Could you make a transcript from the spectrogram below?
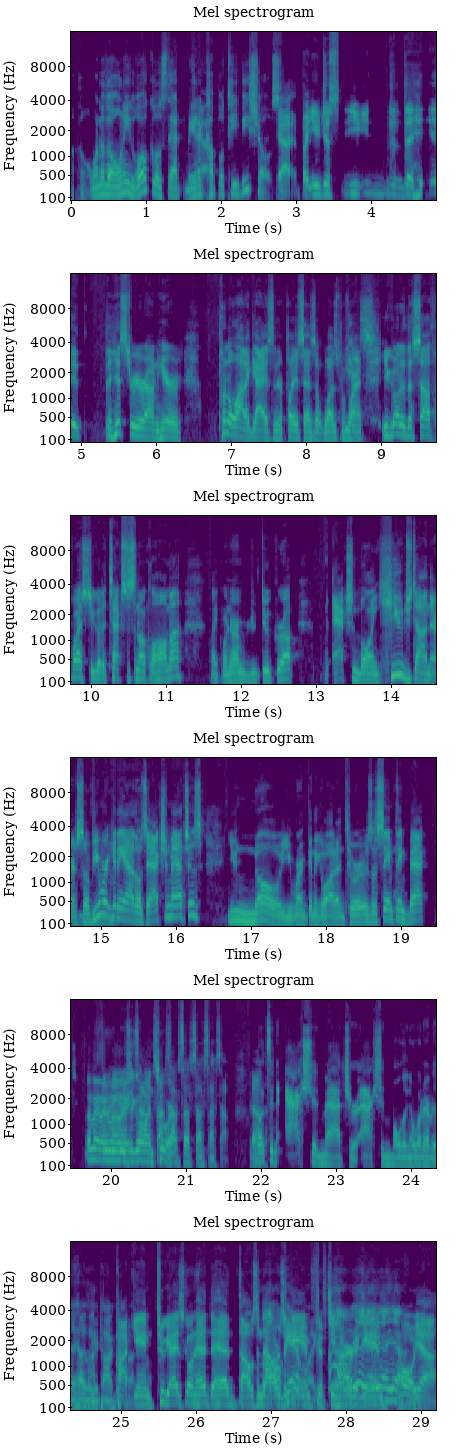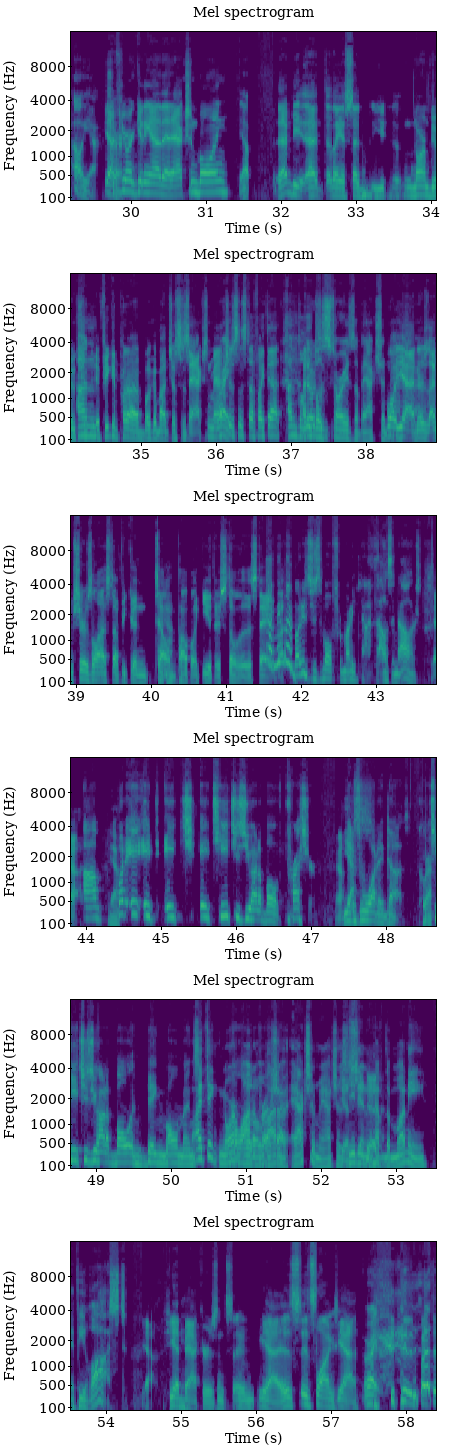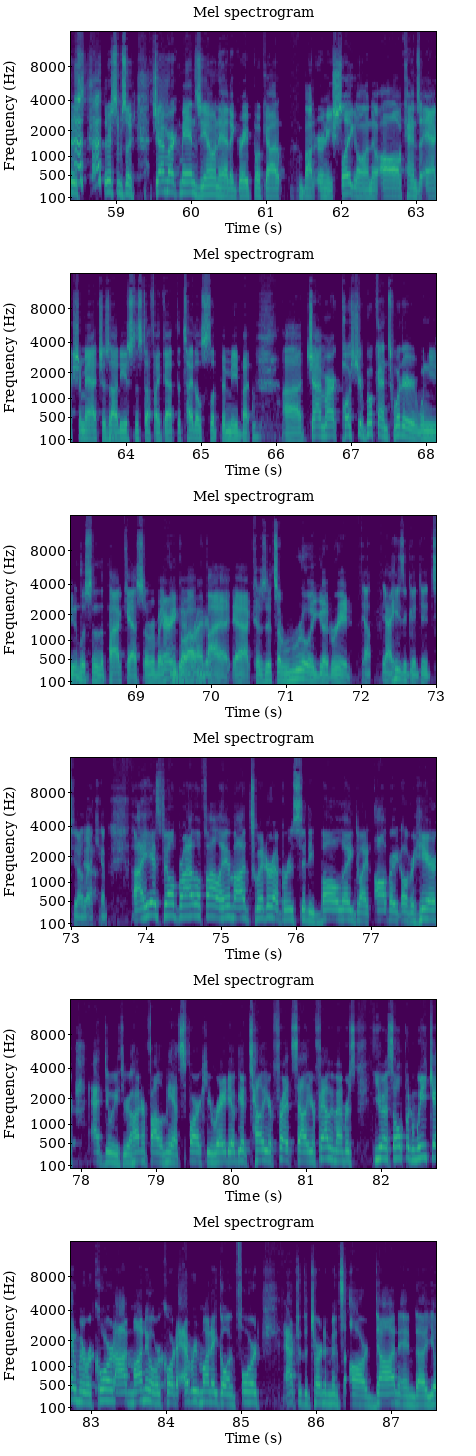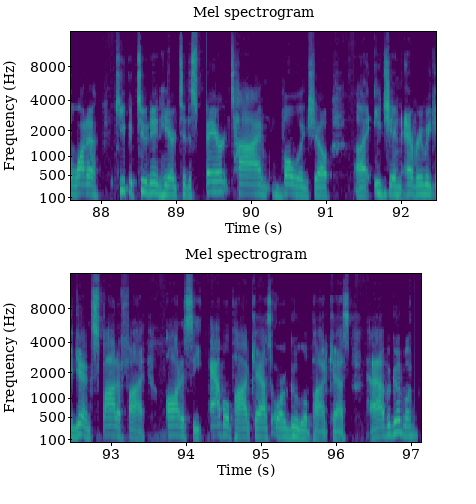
one of the only locals that made yeah. a couple TV shows. Yeah, but you just you, the the, the history around here put a lot of guys in their place as it was before. Yes. You go to the Southwest, you go to Texas and Oklahoma, like where Norm Duke grew up. Action bowling huge down there. So if you weren't getting out of those action matches, you know you weren't going to go out on tour. It was the same thing back wait, wait, wait, wait, years ago stop, on stop, tour. Stop, stop, stop, stop, stop. Yeah. What's an action match or action bowling or whatever the hell pot, you're talking pot about? Pot game, two guys going head to head, thousand dollars oh, a game, fifteen hundred oh, yeah, a game. Yeah, yeah, oh yeah, oh yeah. Yeah, sure. if you weren't getting out of that action bowling, yep. That'd be uh, like I said, you, Norm Duke. Un- if he could put out a book about just his action matches right. and stuff like that, unbelievable stories of action. Well, yeah, I'm sure there's a lot of stuff you couldn't tell yeah. in public either, still to this day. Yeah, I mean, but, my buddies used to bowl for money, not a thousand dollars. Yeah. Um, yeah. but it, it it it teaches you how to bowl with pressure. Yeah. Yes. Is what it does. Correct. It teaches you how to bowl in big moments. Well, I think Norm had a lot of action matches. Yes, he didn't he have the money if he lost. Yeah, he had backers, and so, yeah, it's it's long. Yeah, right. but there's there's some. John Mark Manzione had a great book out about Ernie Schlegel and all kinds of action matches out east and stuff like that. The title's slipping me, but uh, John Mark, post your book on Twitter when you listen to the podcast, so everybody Very can go out writer. and buy it. Yeah, because it's a really good read. Yep. Yeah, he's a good dude too. I yeah. like him. Uh, he is Phil Bryla. Follow him on Twitter at Brew City Bowling. Dwight Albright over here at Dewey 300. Follow me at Sparky Radio. Get tell your friends, tell your family members. U.S. Open weekend. We record on Monday. We'll record every Monday going forward after the tournaments are done, and uh, you'll want to keep it tuned in here to the Spare Time Bowling Show uh, each and every week. Again, Spotify, Audacy, Apple Podcasts, or Google Podcasts. Have a good one.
